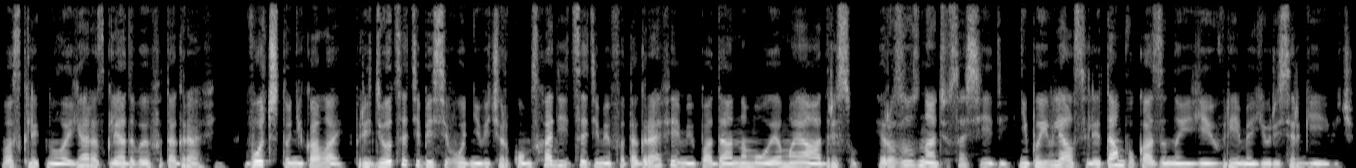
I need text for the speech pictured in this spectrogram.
воскликнула я, разглядывая фотографии. «Вот что, Николай, придется тебе сегодня вечерком сходить с этими фотографиями по данному Эмме адресу и разузнать у соседей, не появлялся ли там в указанное ею время Юрий Сергеевич».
